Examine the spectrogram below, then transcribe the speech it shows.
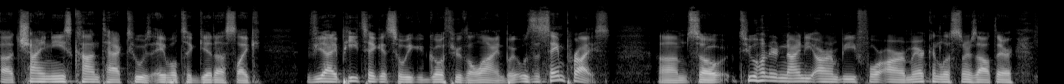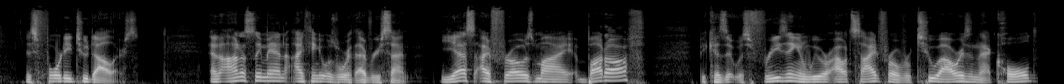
a Chinese contact who was able to get us like VIP tickets so we could go through the line, but it was the same price. Um, so 290 RMB for our American listeners out there is $42. And honestly, man, I think it was worth every cent. Yes, I froze my butt off because it was freezing and we were outside for over two hours in that cold.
